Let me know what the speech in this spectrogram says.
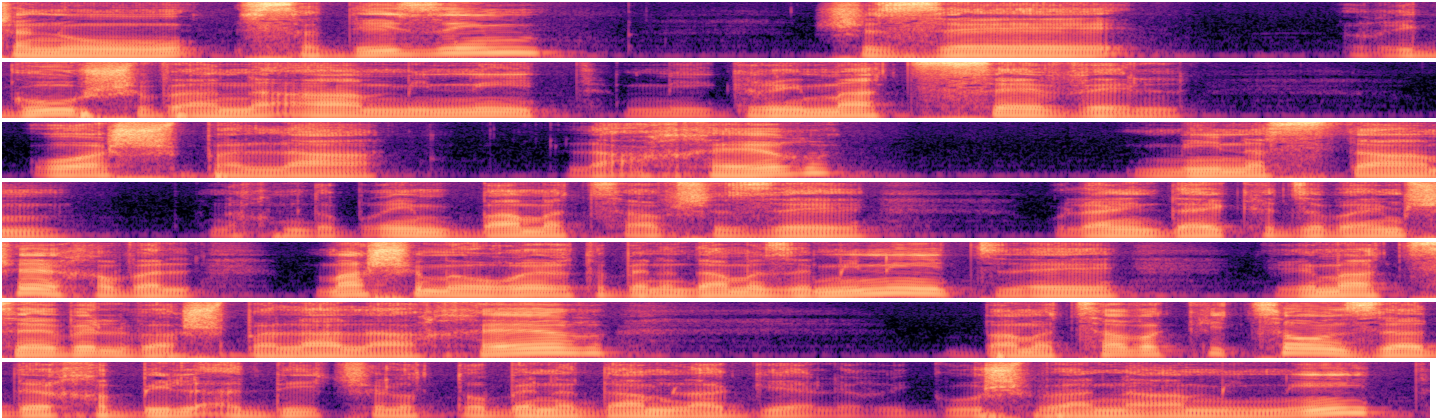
לנו סדיזם, שזה ריגוש והנאה מינית מגרימת סבל או השפלה לאחר, מן הסתם, אנחנו מדברים במצב שזה, אולי אני אדייק את זה בהמשך, אבל מה שמעורר את הבן אדם הזה מינית זה גרימת סבל והשפלה לאחר. במצב הקיצון זה הדרך הבלעדית של אותו בן אדם להגיע לריגוש והנאה מינית.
